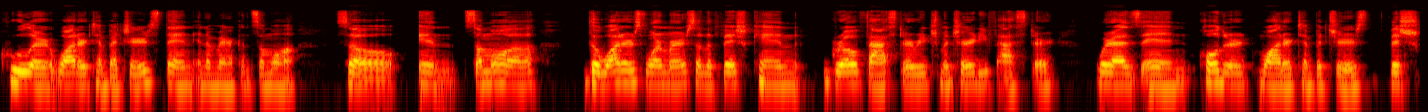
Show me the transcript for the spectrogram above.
cooler water temperatures than in American Samoa. So in Samoa, the water's warmer, so the fish can grow faster, reach maturity faster. Whereas in colder water temperatures, fish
